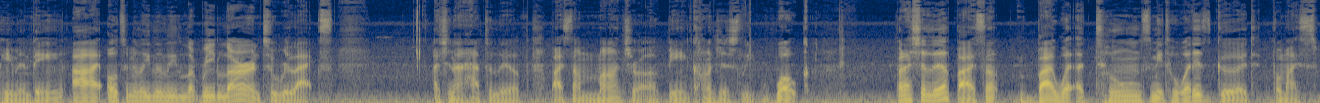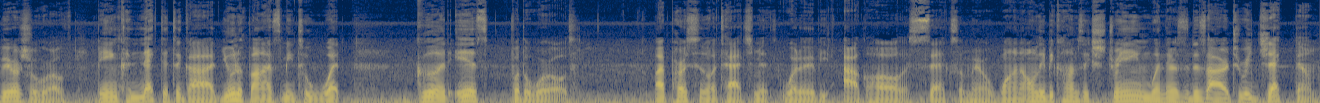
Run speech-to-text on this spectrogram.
human being, I ultimately relearned to relax. I should not have to live by some mantra of being consciously woke, but I should live by some by what attunes me to what is good for my spiritual growth being connected to God unifies me to what good is for the world. My personal attachment, whether it be alcohol or sex or marijuana, only becomes extreme when there's a desire to reject them.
